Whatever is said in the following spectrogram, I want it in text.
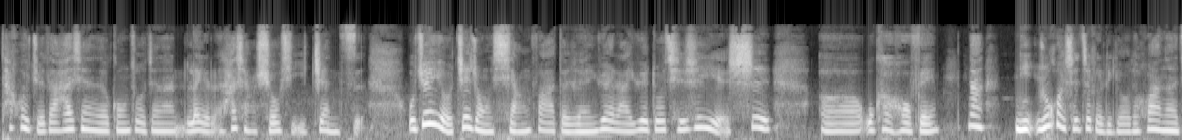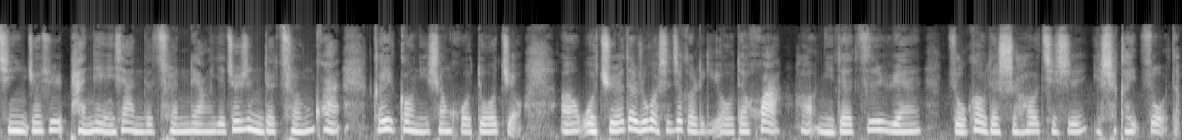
他会觉得他现在的工作真的很累了，他想休息一阵子。我觉得有这种想法的人越来越多，其实也是呃无可厚非。那。你如果是这个理由的话呢，请你就去盘点一下你的存粮，也就是你的存款可以够你生活多久？呃，我觉得如果是这个理由的话，好，你的资源足够的时候，其实也是可以做的。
